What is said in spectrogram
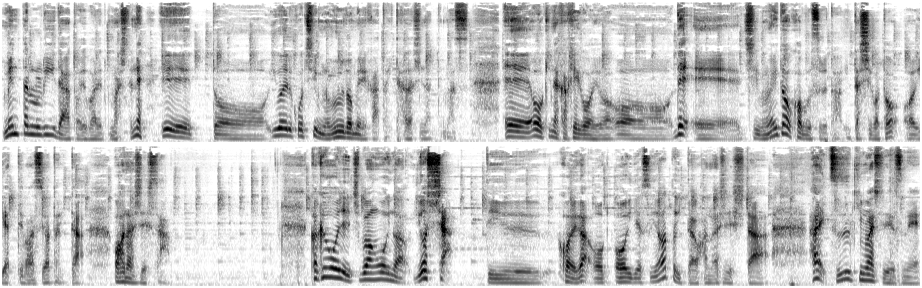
メンタルリーダーと呼ばれてましてね、えーっと、いわゆるこうチームのムードメーカーといった形になってます。えー大きな掛け声を、で、えチームメイトを鼓舞するといった仕事をやってますよといったお話でした。掛け声で一番多いのは、よっしゃっていう声が多いですよといったお話でした。はい、続きましてですね、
